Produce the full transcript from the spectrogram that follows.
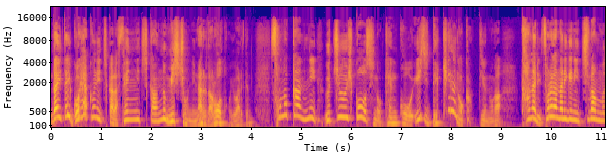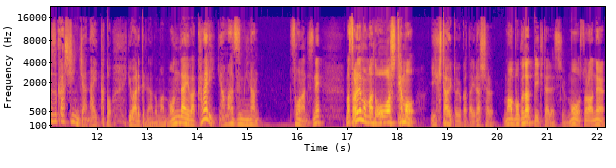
だいたい500日から1000日間のミッションになるだろうと言われてるその間に宇宙飛行士の健康を維持できるのかっていうのが、かなり、それが何気に一番難しいんじゃないかと言われてるなど、まあ問題はかなり山積みなん、そうなんですね。まあそれでもまあどうしても、行きたいという方いらっしゃる。まあ僕だって行きたいですし、もうそれはね、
